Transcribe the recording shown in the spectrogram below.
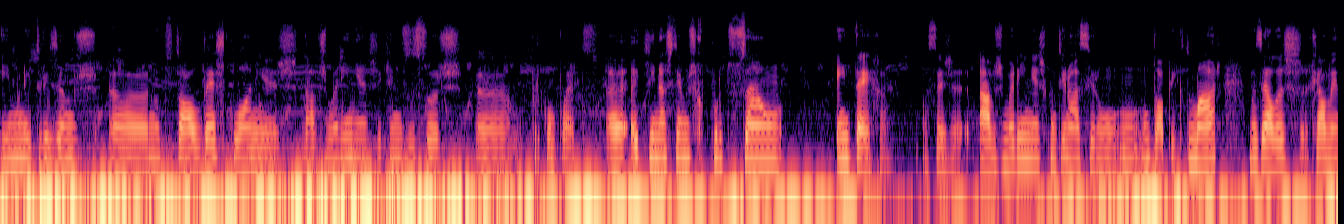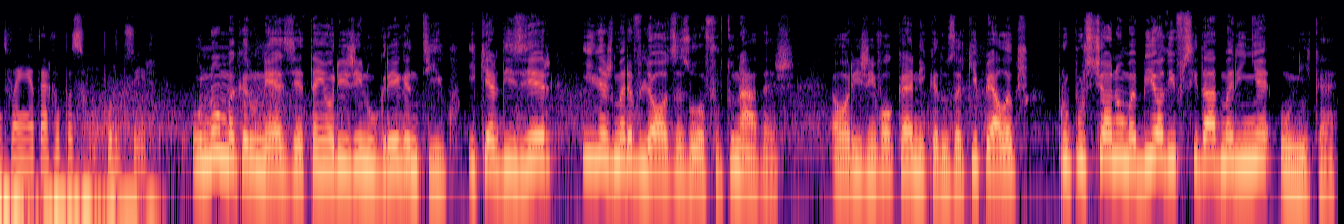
e monitorizamos uh, no total 10 colónias de aves marinhas aqui nos Açores uh, por completo. Uh, aqui nós temos reprodução em terra, ou seja, aves marinhas continua a ser um, um, um tópico de mar, mas elas realmente vêm à terra para se reproduzir. O nome Macaronésia tem origem no grego antigo e quer dizer ilhas maravilhosas ou afortunadas. A origem volcânica dos arquipélagos proporciona uma biodiversidade marinha única.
